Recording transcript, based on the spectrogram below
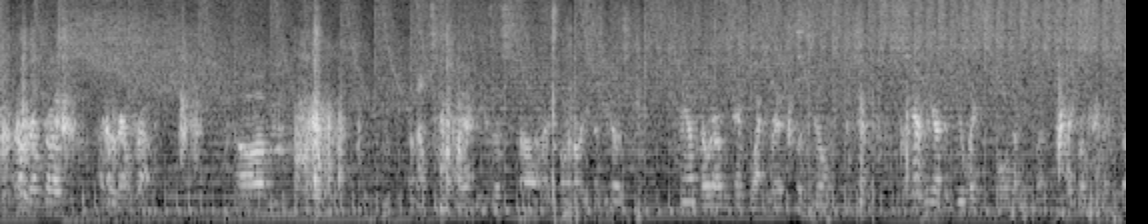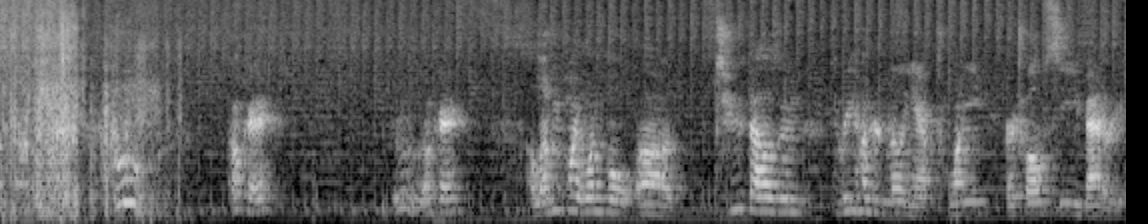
another barrel shroud, another barrel shroud. Um, a belt. I actually use this. I just want to use this because Sam, no, I can't black red, but still, I can't think have to feel like all of but I broke it anyway. Uh, ooh! Okay. Ooh, okay. 11.1 volt, uh, 2,300 milliamp, 20 or 12C battery.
